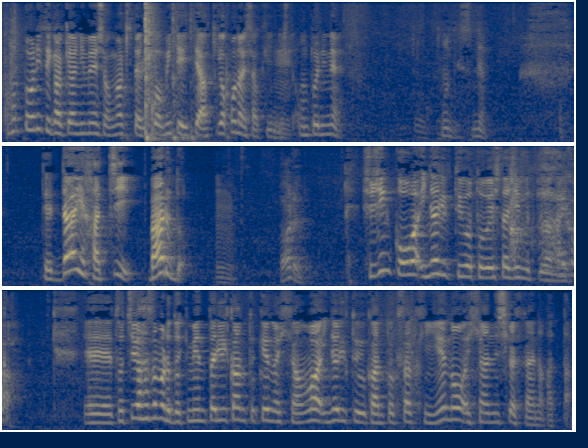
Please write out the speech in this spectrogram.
本当に手書きアニメーションが来たりと見ていて飽きが来ない作品でした、本当にね。そうですね。で第8位バルド。バルド？主人公は稲荷というを投影した人物ではない。かえー途中挟まるドキュメンタリー監督への批判は稲荷という監督作品への批判にしか聞かれなかった、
